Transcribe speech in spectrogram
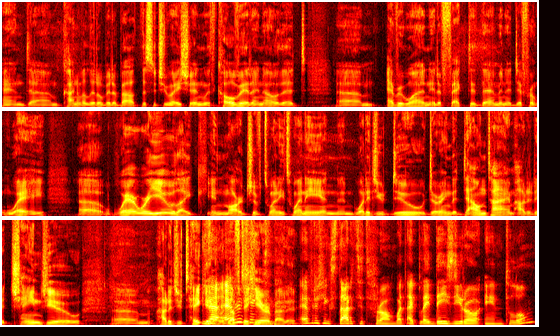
and um, kind of a little bit about the situation with COVID. I know that um, everyone it affected them in a different way. Uh, where were you like in March of 2020, and, and what did you do during the downtime? How did it change you? Um, how did you take it? I would love to hear about it. Everything started from what I played day zero in Tulum,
